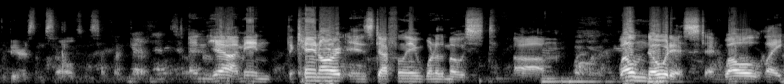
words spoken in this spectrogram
the beers themselves and stuff like that. So, And yeah, I mean, the can art is definitely one of the most um, well noticed and well, like,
